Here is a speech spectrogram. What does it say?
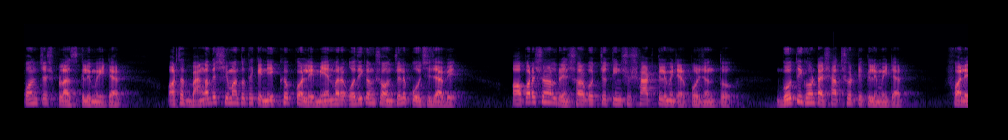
পঞ্চাশ প্লাস কিলোমিটার। অর্থাৎ বাংলাদেশ সীমান্ত থেকে নিক্ষেপ করলে মিয়ানমারের অধিকাংশ অঞ্চলে পৌঁছে যাবে। অপারেশনাল রেঞ্জ সর্বোচ্চ তিনশো ষাট কিলোমিটার পর্যন্ত। গতি ঘন্টায় সাতষট্টি কিলোমিটার। ফলে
